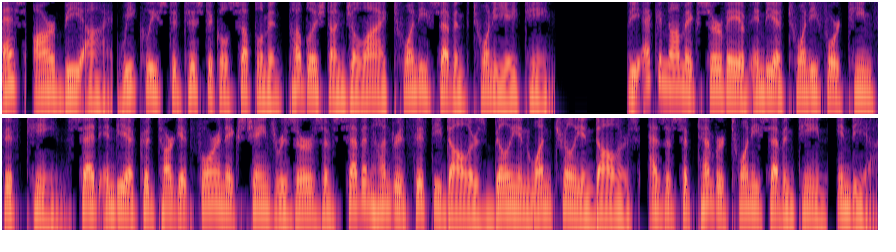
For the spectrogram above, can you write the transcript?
SRBI weekly statistical supplement published on July 27, 2018. The Economic Survey of India 2014-15 said India could target foreign exchange reserves of $750 billion $1 trillion. As of September 2017, India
